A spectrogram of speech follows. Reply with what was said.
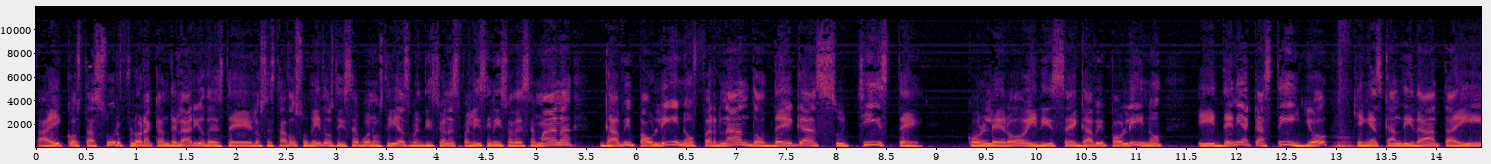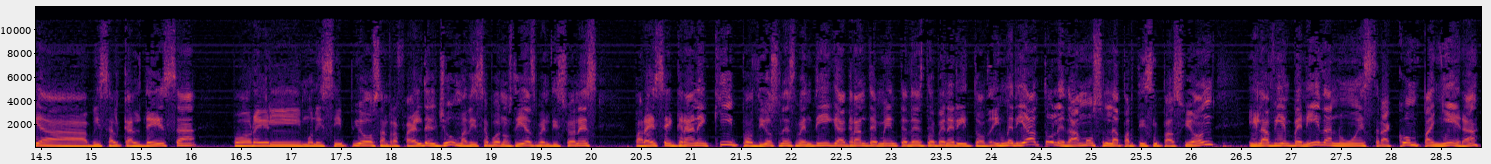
Ahí Costa Sur, Flora Candelario desde los Estados Unidos dice buenos días, bendiciones, feliz inicio de semana. Gaby Paulino, Fernando, Dega su chiste con Leroy, dice Gaby Paulino. Y Denia Castillo, quien es candidata ahí a vicealcaldesa por el municipio San Rafael del Yuma, dice buenos días, bendiciones para ese gran equipo. Dios les bendiga grandemente desde Venerito. De inmediato le damos la participación y la bienvenida a nuestra compañera,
